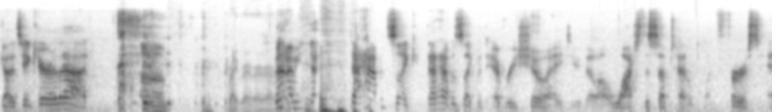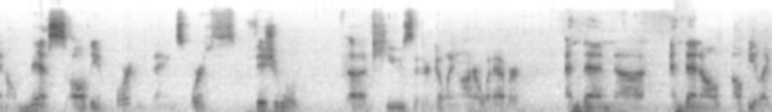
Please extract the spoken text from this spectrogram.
gotta take care of that." Um, Right, right, right, right. but I mean, that, that happens like that happens like with every show I do. Though I'll watch the subtitled one first, and I'll miss all the important things or visual uh, cues that are going on or whatever, and then uh, and then I'll I'll be like,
